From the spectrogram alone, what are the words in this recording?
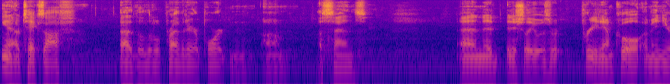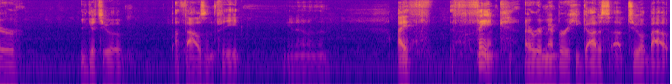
you know, takes off of the little private airport and um, ascends. And it, initially, it was pretty damn cool. I mean, you're you get you a, a thousand feet, you know, and then I th- think I remember he got us up to about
